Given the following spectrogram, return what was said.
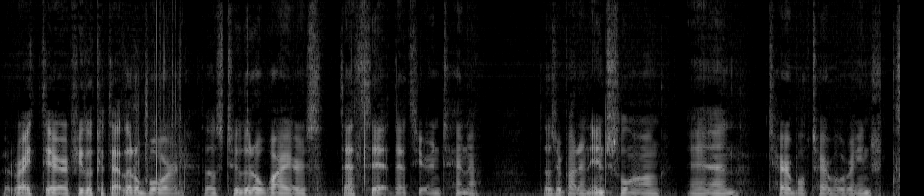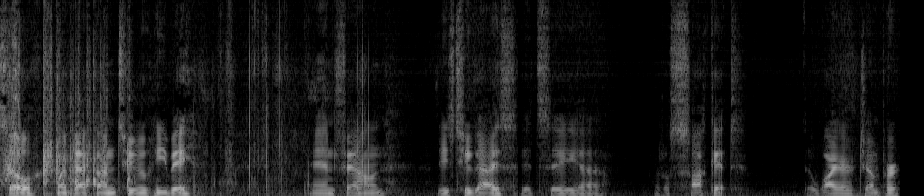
But right there, if you look at that little board, those two little wires, that's it. That's your antenna. Those are about an inch long and terrible, terrible range. So went back onto eBay and found these two guys. It's a uh, little socket, the wire jumper.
